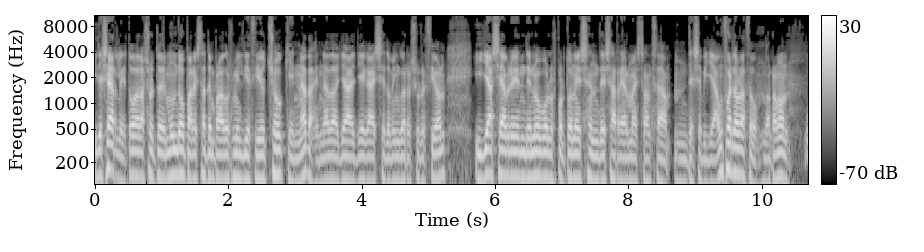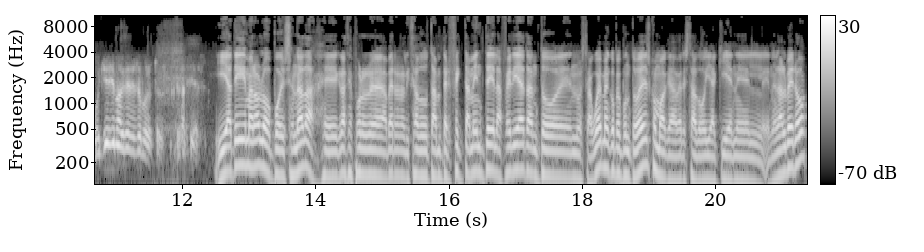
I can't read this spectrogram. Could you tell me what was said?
y desearle toda la suerte del mundo para esta temporada 2018, que en nada, en nada ya llega ese domingo de resurrección y ya se abren de nuevo los portones de esa Real Maestranza de Sevilla. Un fuerte abrazo, don Ramón. Muchísimas gracias a vosotros. Gracias. Y a ti, Manolo, pues nada, eh, gracias por eh, haber realizado tan perfectamente la feria, tanto en nuestra web, en cope.es, como que haber estado hoy aquí en el, en el albero.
